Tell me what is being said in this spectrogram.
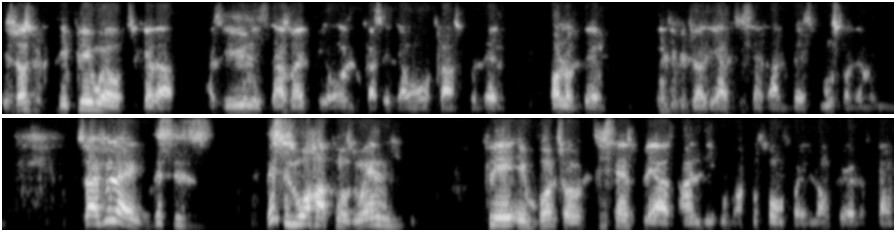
It's just they play well together. as a unit. That's why they all look as if they're world class. But then all of them individually are decent at best. Most of them. So I feel like this is this is what happens when you play a bunch of decent players and they overperform for a long period of time,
